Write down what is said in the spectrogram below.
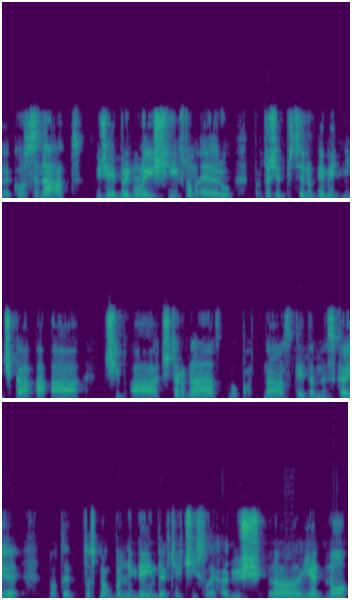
jako znát, že je plynulejší v tom éru, protože prostě jenom M1 a A, čip A14 nebo 15, který tam dneska je, no to, to jsme úplně někde jinde v těch číslech, ať už uh, jedno,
